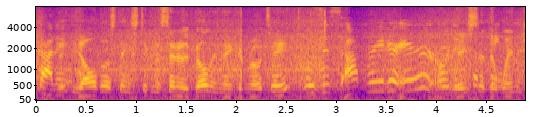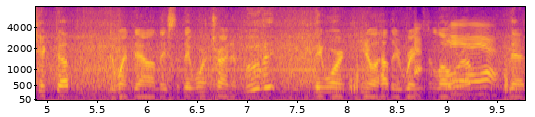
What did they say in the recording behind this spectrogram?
Got it. The- all those things stick in the center of the building, they can rotate. Was this operator error or They said the wind kicked up, it went down. They said they weren't trying to move it. They weren't, you know, how they raised and lower Yeah, up. yeah, yeah. That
